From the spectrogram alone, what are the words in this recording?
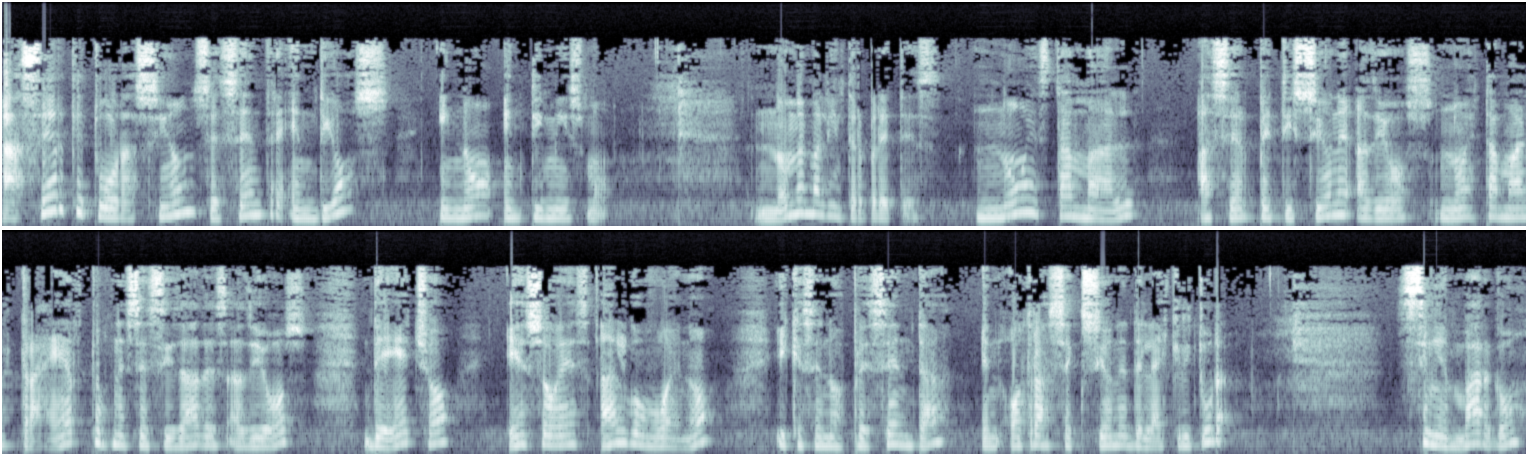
hacer que tu oración se centre en Dios y no en ti mismo. No me malinterpretes, no está mal hacer peticiones a Dios, no está mal traer tus necesidades a Dios. De hecho, eso es algo bueno y que se nos presenta en otras secciones de la escritura. Sin embargo,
